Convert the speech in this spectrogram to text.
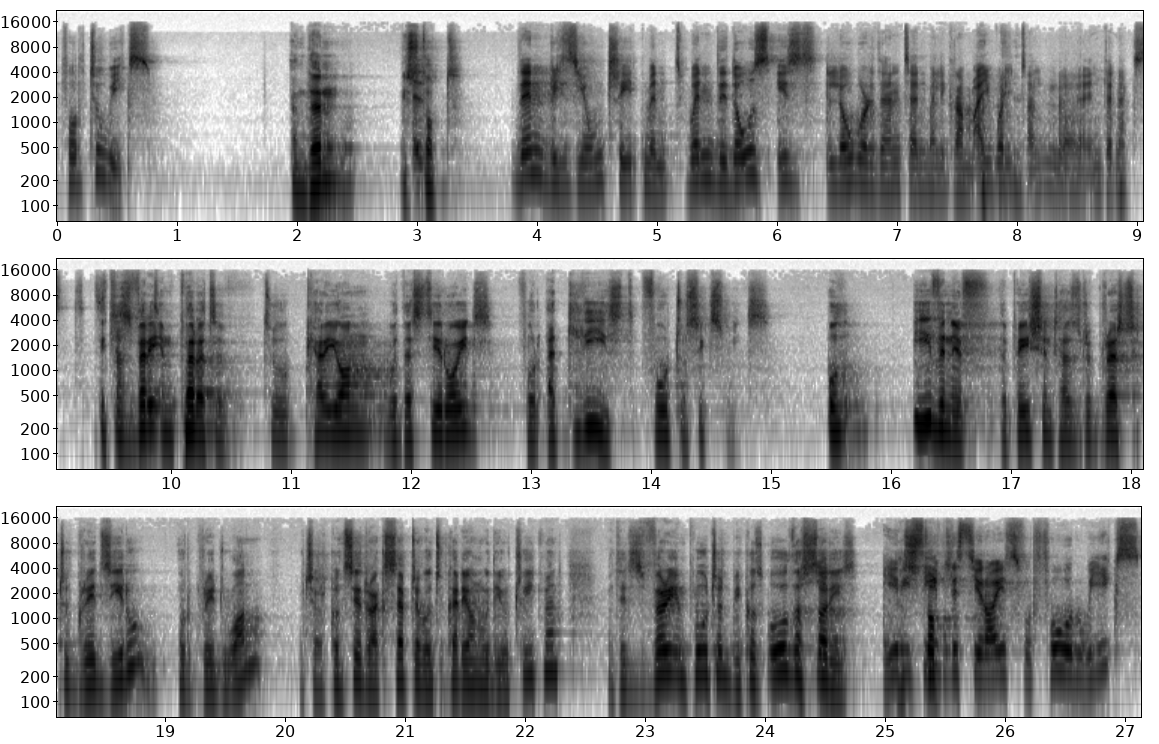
for two weeks. And then you uh, stopped? Then resume treatment when the dose is lower than 10 milligram. I will tell uh, in the next. It is very imperative to carry on with the steroids for at least four to six weeks. Even if the patient has regressed to grade zero or grade one, which are considered acceptable to carry on with your treatment, but it is very important because all the studies He that received stopped- the steroids for four weeks,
